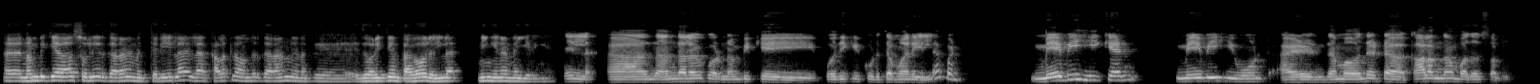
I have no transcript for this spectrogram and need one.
நம்பிக்கை ஏதாவது சொல்லியிருக்காரான்னு எனக்கு தெரியல. இல்ல களத்துல வந்திருக்காரான்னு எனக்கு இது வரைக்கும் தகவல் இல்ல. நீங்க என்ன நினைக்கிறீங்க? இல்ல. அந்த- அளவுக்கு ஒரு நம்பிக்கை இப்போதைக்கு கொடுத்த மாதிரி இல்ல. But maybe he can maybe he won't. நம்ம வந்து காலம் தான் பதில் சொல்லணும்.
